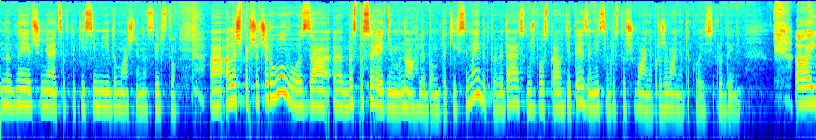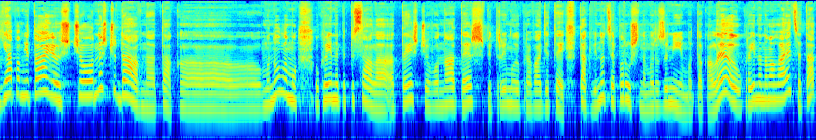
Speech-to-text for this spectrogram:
над нею вчиняється в такій сім'ї домашнє насильство. Але ж першочергово за безпосереднім наглядом таких сімей відповідає служба у справах дітей за місцем розташування, проживання такої родини. Я пам'ятаю, що нещодавно так е, в минулому Україна підписала те, що вона теж підтримує права дітей. Так, війну це порушено, ми розуміємо так, але Україна намагається так.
